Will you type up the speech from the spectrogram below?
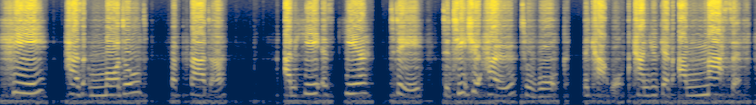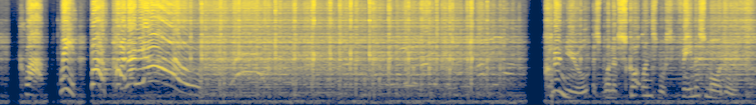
He has modelled for Prada and he is here today to teach you how to walk the catwalk. Can you give a massive clap, please, for Conor Newell? Conor Newell is one of Scotland's most famous models.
